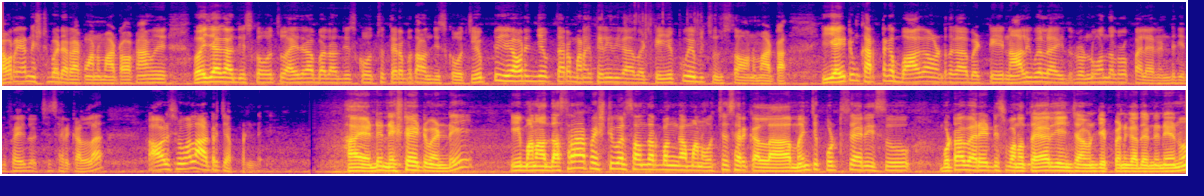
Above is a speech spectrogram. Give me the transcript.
ఎవరికైనా ఇష్టపడే రకం అనమాట ఒక ఆమె వైజాగ్ అని తీసుకోవచ్చు హైదరాబాద్ అని తీసుకోవచ్చు తిరుపతి అని తీసుకోవచ్చు. ఎప్పుడు ఎవరిని చెప్తారో మనకు తెలియదు కాబట్టి ఎక్కువ వేపించి ఉంచుతాం అనమాట ఈ ఐటెం కరెక్ట్గా బాగా ఉంటుంది కాబట్టి నాలుగు వేల ఐదు రెండు వందల రూపాయలేనండి. దీని ప్రైజ్ వచ్చేసరికల్లా. కావాల్సిన వాళ్ళు ఆర్డర్ చెప్పండి. హాయ్ అండి. నెక్స్ట్ ఐటమ్ అండి. ఈ మన దసరా ఫెస్టివల్ సందర్భంగా మనం వచ్చేసరికల్లా మంచి పొట్టు శారీసు బుటా వెరైటీస్ మనం తయారు చేయించామని చెప్పాను కదండి నేను.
